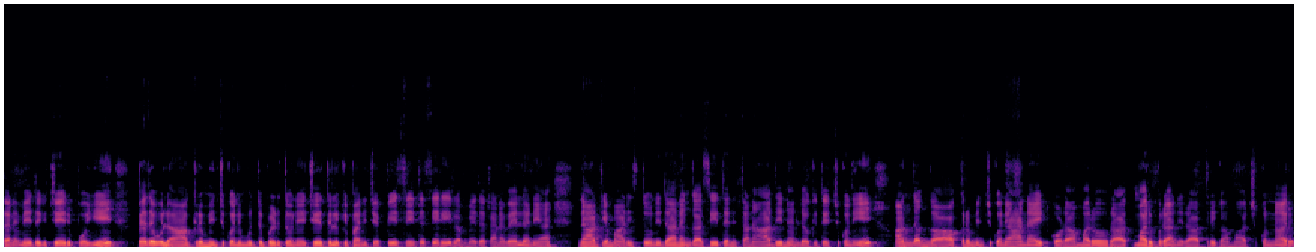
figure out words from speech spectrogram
తన మీదకి చేరిపోయి పెదవులు ఆక్రమించుకొని ముద్దు పెడుతూనే చేతులకి పని చెప్పి సీత శరీరం మీద తన వేళ్ళని నాట్యం ఆడిస్తూ నిదానంగా సీతని తన ఆధీనంలోకి తెచ్చుకొని అందంగా ఆక్రమించుకొని ఆ నైట్ కూడా మరో రా మరుపురాని రాత్రిగా మార్చుకున్నారు.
